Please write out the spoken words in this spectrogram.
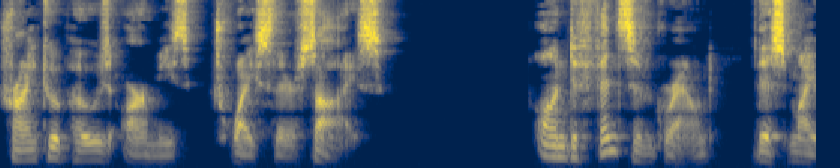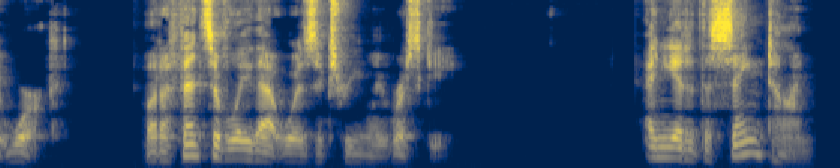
trying to oppose armies twice their size. On defensive ground, this might work, but offensively that was extremely risky. And yet at the same time,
